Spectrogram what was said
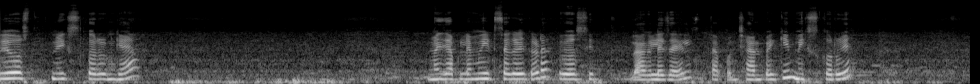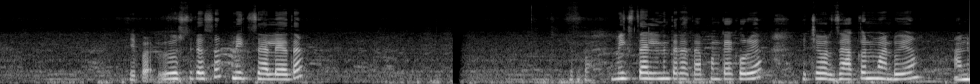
व्यवस्थित मिक्स करून घ्या. म्हणजे आपलं मीठ सगळीकडं व्यवस्थित लागले जाईल. तर आपण छानपैकी मिक्स करूया. हे पहा व्यवस्थित असं मिक्स झालं आहे आता. हे पहा मिक्स झाल्यानंतर आता आपण काय करूया? याच्यावर झाकण मांडूया आणि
